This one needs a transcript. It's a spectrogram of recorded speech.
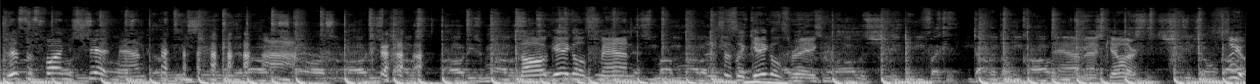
This is fun shit, man. it's all giggles, man. This is a giggles rig. Yeah, man, killer. See ya.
